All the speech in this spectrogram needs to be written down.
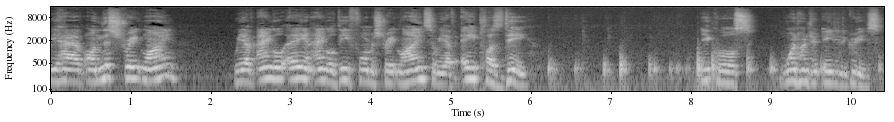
We have on this straight line, we have angle A and angle D form a straight line, so we have A plus D equals 180 degrees.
